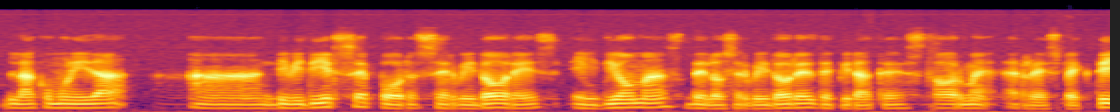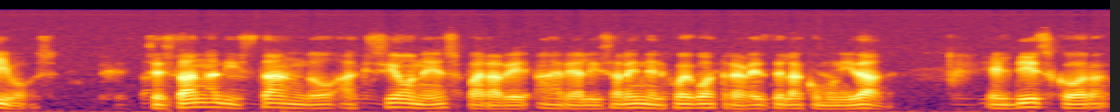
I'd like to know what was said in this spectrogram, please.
la comunidad a dividirse por servidores e idiomas de los servidores de Pirate Storm respectivos. Se están alistando acciones para realizar en el juego a través de la comunidad. El Discord,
